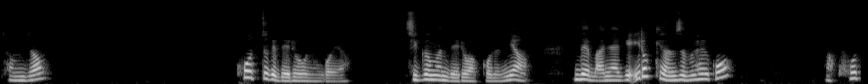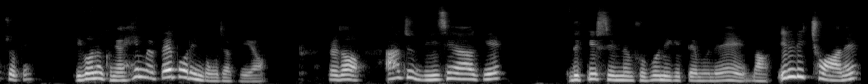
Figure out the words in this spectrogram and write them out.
점점 코어 쪽에 내려오는 거예요. 지금은 내려왔거든요. 근데 만약에 이렇게 연습을 하고 아, 코어 쪽에 이거는 그냥 힘을 빼버린 동작이에요. 그래서 아주 미세하게 느낄 수 있는 부분이기 때문에 막 1, 2초 안에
